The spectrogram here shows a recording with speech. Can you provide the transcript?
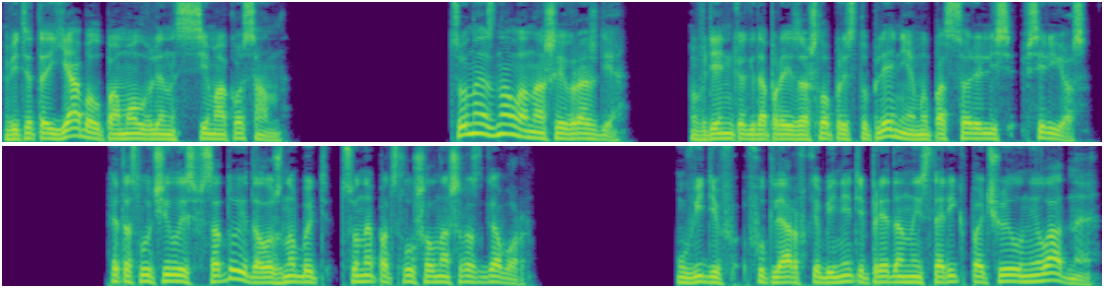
Ведь это я был помолвлен с Симако-сан. Цуне знала о нашей вражде. В день, когда произошло преступление, мы поссорились всерьез. Это случилось в саду, и, должно быть, Цуне подслушал наш разговор. Увидев футляр в кабинете, преданный старик почуял неладное,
